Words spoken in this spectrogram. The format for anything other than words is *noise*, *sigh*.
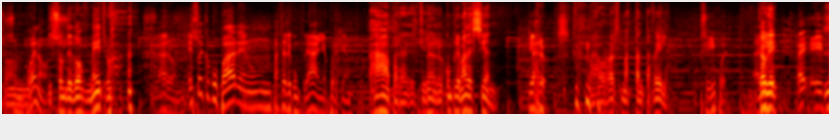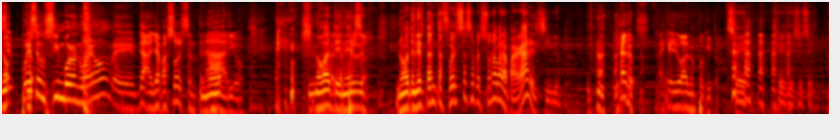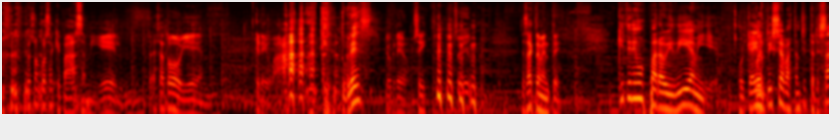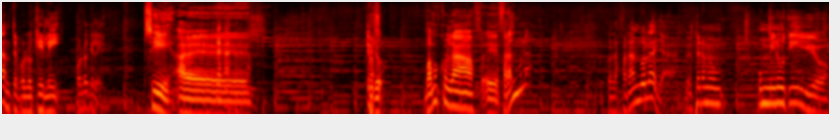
son, son buenos. Y son de dos metros. *laughs* Claro. Eso hay que ocupar en un pastel de cumpleaños, por ejemplo. ah, para el que Claro. cumple más de 100. Claro. Para ahorrar más tantas velas. Sí, pues. Ahí- Creo que- eh, eh, no, se- puede no. ser un símbolo nuevo. *laughs* eh, ya, ya pasó el centenario. No va a *laughs* tener, no va a tener tanta fuerza esa persona para pagar el sirio. *laughs* Claro. Hay que ayudarle un poquito. Sí, sí, *laughs* sí, sí, sí. Pero son cosas que pasan, Miguel. Está todo bien. Creo. *laughs* ¿Tú crees? Yo creo, sí. Sí. Exactamente. ¿Qué tenemos para hoy día, Miguel? Porque hay Bueno. noticias bastante interesantes por lo que leí. Por lo que leí. Sí, eh, ¿Qué pero pasó? vamos con la eh, farándula. Con la farándula, ya. Espérame un, un minutillo.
